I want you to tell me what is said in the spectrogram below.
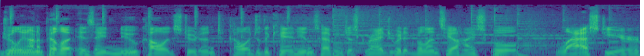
Juliana Pilla is a new college student, College of the Canyons, having just graduated Valencia High School last year.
